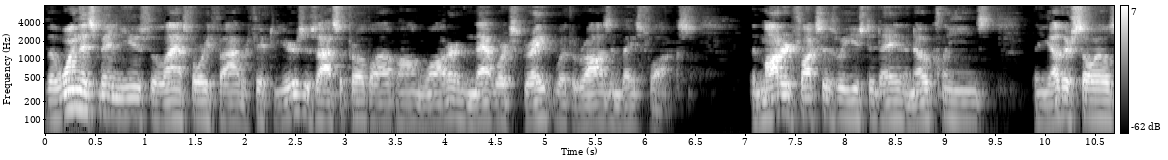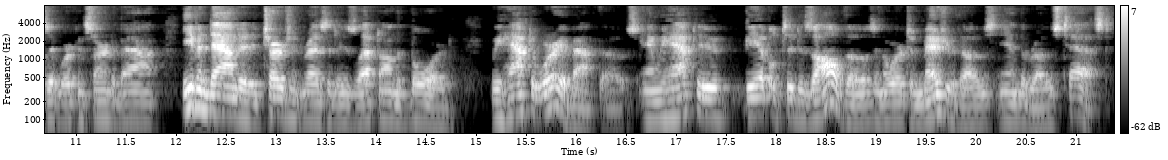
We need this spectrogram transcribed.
The one that's been used for the last 45 or 50 years is isopropyl alcohol and water, and that works great with the rosin-based flux. The modern fluxes we use today, the no cleans, the other soils that we're concerned about, even down to detergent residues left on the board, we have to worry about those and we have to be able to dissolve those in order to measure those in the ROSE test.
